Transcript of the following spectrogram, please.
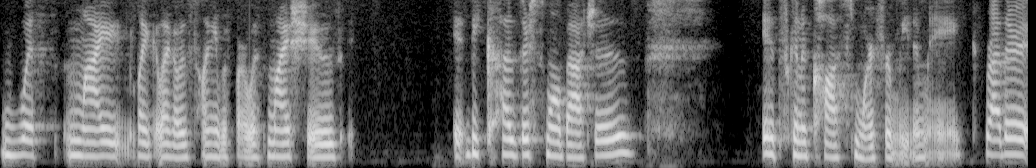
with my like like I was telling you before, with my shoes, it, because they're small batches, it's going to cost more for me to make. Rather,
